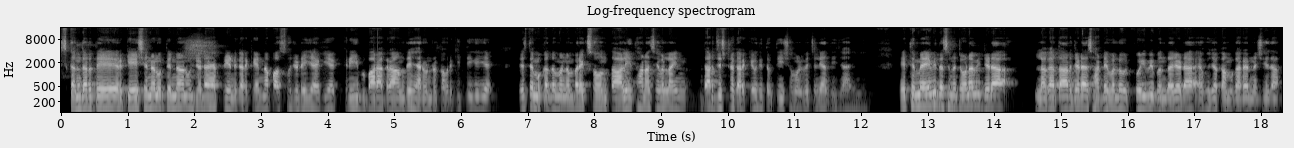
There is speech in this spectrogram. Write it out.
ਸਿਕੰਦਰ ਤੇ ਰਕੇਸ਼, ਇਹਨਾਂ ਨੂੰ ਤਿੰਨਾਂ ਨੂੰ ਜਿਹੜਾ ਹੈ ਪ੍ਰਿੰਟ ਕਰਕੇ ਇਹਨਾਂ ਪਾਸੋਂ ਜਿਹੜੀ ਹੈਗੀ ਹੈ ਕਰੀਬ 12 ਗ੍ਰਾਮ ਦੇ ਹੈਰੋਇਨ ਰਿਕਵਰ ਕੀਤੀ ਗਈ ਹੈ। ਇਸ ਤੇ ਮੁਕੱਦਮਾ ਨੰਬਰ 139 ਥਾਣਾ ਸਿਵਲ ਲਾਈਨ ਦਾ ਰਜਿਸਟਰ ਕਰਕੇ ਉਹਦੀ ਤਫਤੀਸ਼ ਅਮਲ ਵਿੱਚ ਲਿਆਂਦੀ ਜਾ ਰਹੀ ਹੈ। ਇੱਥੇ ਮੈਂ ਇਹ ਵੀ ਦੱਸਣਾ ਚਾਹੁੰਦਾ ਵੀ ਜਿਹੜਾ ਲਗਾਤਾਰ ਜਿਹੜਾ ਸਾਡੇ ਵੱਲੋਂ ਕੋਈ ਵੀ ਬੰਦਾ ਜਿਹੜਾ ਇਹੋ ਜਿਹਾ ਕੰਮ ਕਰ ਰਿਹਾ ਨਸ਼ੇ ਦਾ,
